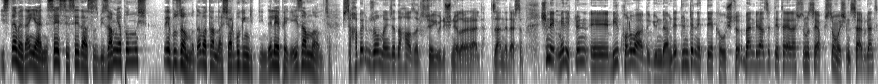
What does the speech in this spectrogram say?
İstemeden yani sessiz sedasız bir zam yapılmış ve bu zammı da vatandaşlar bugün gittiğinde LPG'yi zamla alacak. İşte haberimiz olmayınca daha az acıtıyor gibi düşünüyorlar herhalde zannedersem. Şimdi Melih dün e, bir konu vardı gündemde. Dün de netliğe kavuştu. Ben birazcık detay araştırması yapmıştım ama şimdi Serbülent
